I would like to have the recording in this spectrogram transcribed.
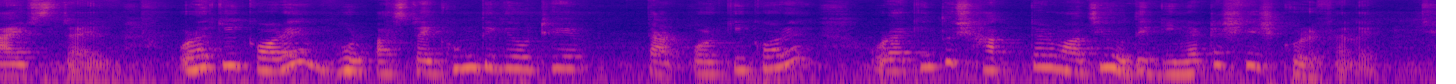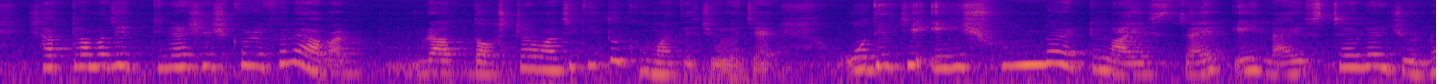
লাইফস্টাইল ওরা কি করে? ভোর পাঁচটায় ঘুম থেকে ওঠে তারপর কি করে? ওরা কিন্তু সাতটার মাঝে ওদের ডিনারটা শেষ করে ফেলে। সাতটার মাঝে ডিনার শেষ করে ফেলে, আবার রাত দশটার মাঝে কিন্তু ঘুমাতে চলে যায়। ওদের যে এই সুন্দর একটা লাইফস্টাইল এই লাইফস্টাইলের জন্য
